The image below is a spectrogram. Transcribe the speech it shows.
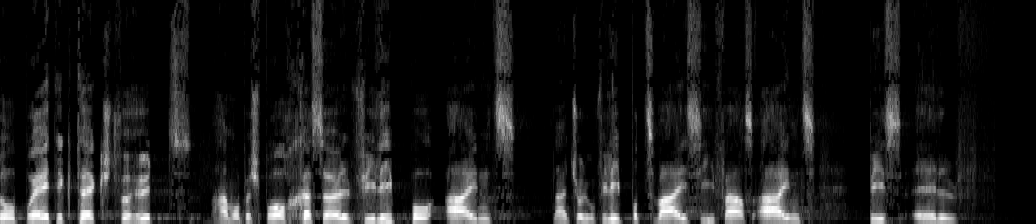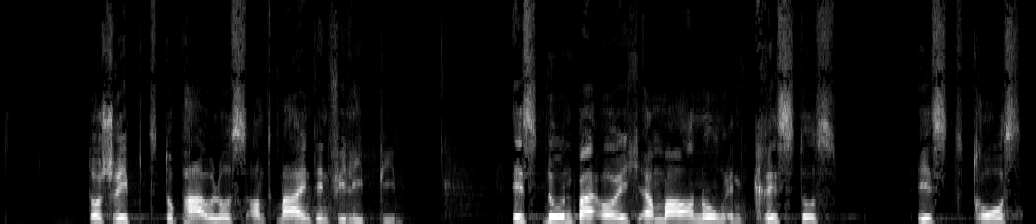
Der Predigtext für heute haben wir besprochen, soll Philippo 1, nein, Entschuldigung, Philippo 2 sein, Vers 1 bis 11. Da schreibt der Paulus an die Gemeinde in Philippi. Ist nun bei euch Ermahnung in Christus, ist Trost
